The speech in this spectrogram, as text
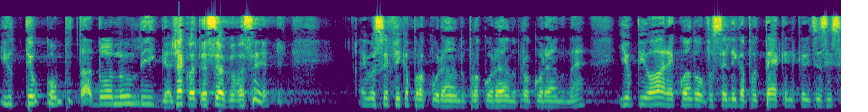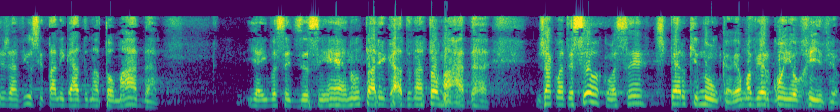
e o teu computador não liga. Já aconteceu com você? Aí você fica procurando, procurando, procurando, né? E o pior é quando você liga para o técnico e diz assim, você já viu se está ligado na tomada? E aí você diz assim, é, não está ligado na tomada. Já aconteceu com você? Espero que nunca. É uma vergonha horrível.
